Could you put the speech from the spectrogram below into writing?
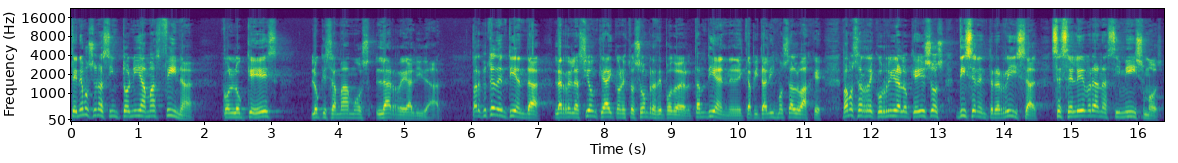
tenemos una sintonía más fina con lo que es lo que llamamos la realidad. Para que usted entienda la relación que hay con estos hombres de poder, también en el capitalismo salvaje, vamos a recurrir a lo que ellos dicen entre risas, se celebran a sí mismos,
